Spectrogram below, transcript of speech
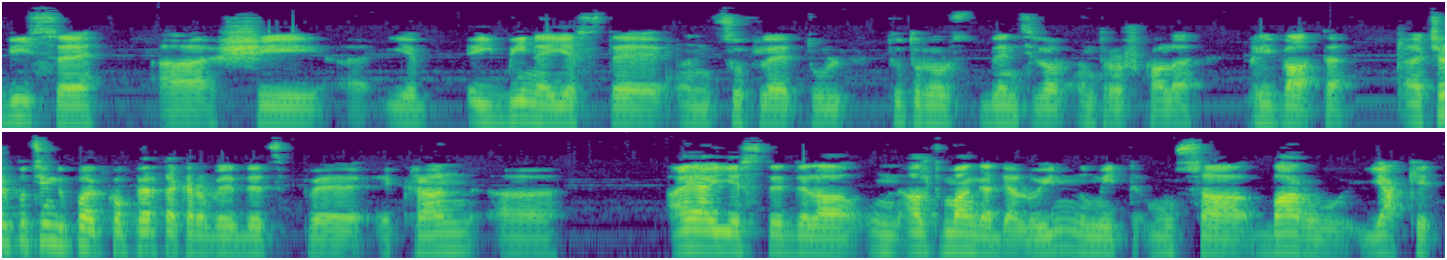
vise uh, și uh, e, ei bine este în sufletul tuturor studenților într-o școală privată. Uh, cel puțin după coperta care o vedeți pe ecran, uh, aia este de la un alt manga de-a lui numit Musabaru Yake,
